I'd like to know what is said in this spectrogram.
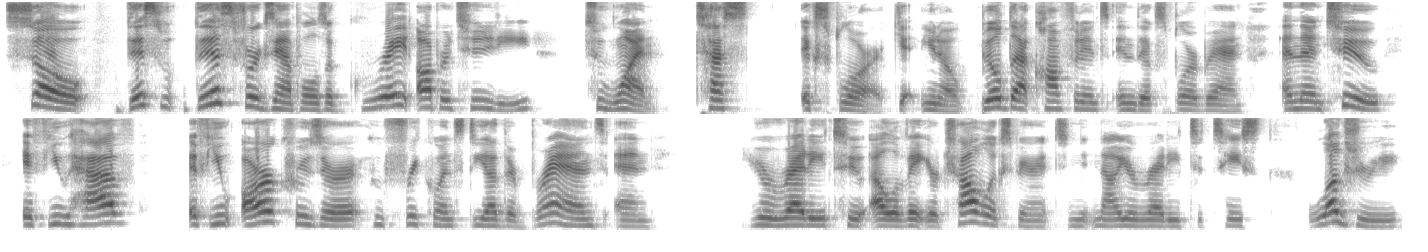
So, this this for example is a great opportunity to one, test explore, get, you know, build that confidence in the Explora brand. And then two, if you have if you are a cruiser who frequents the other brands and you're ready to elevate your travel experience, now you're ready to taste luxury,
